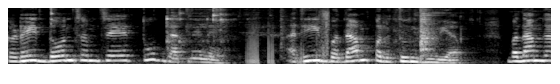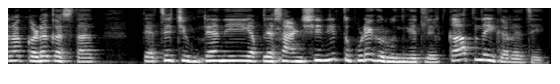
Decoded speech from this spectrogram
कढईत दोन चमचे तूप घातलेले आहे. आधी बदाम परतून घेऊया. बदाम जरा कडक असतात. त्याचे चिमट्याने आपल्या सांडशीने तुकडे करून घेतले काप नाही करायचे.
